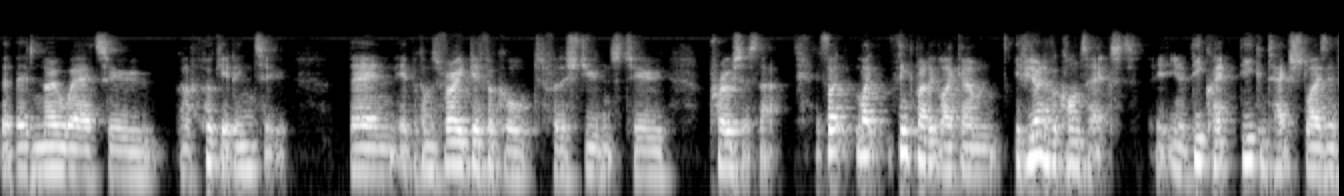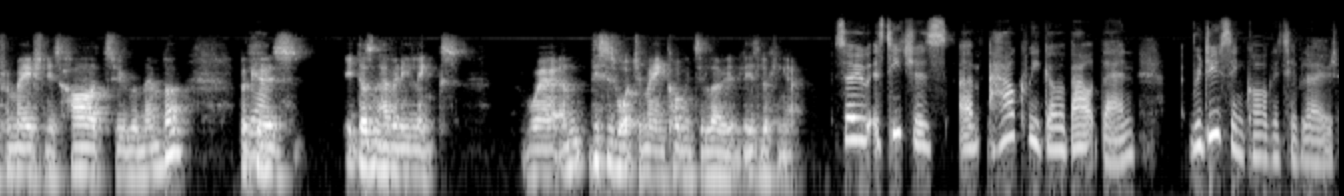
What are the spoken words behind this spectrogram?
that there's nowhere to kind of hook it into, then it becomes very difficult for the students to process that. It's like like think about it like um, if you don't have a context, you know, decontextualized information is hard to remember because yeah. it doesn't have any links. Where and this is what germane cognitive load is looking at. So, as teachers, um, how can we go about then reducing cognitive load?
